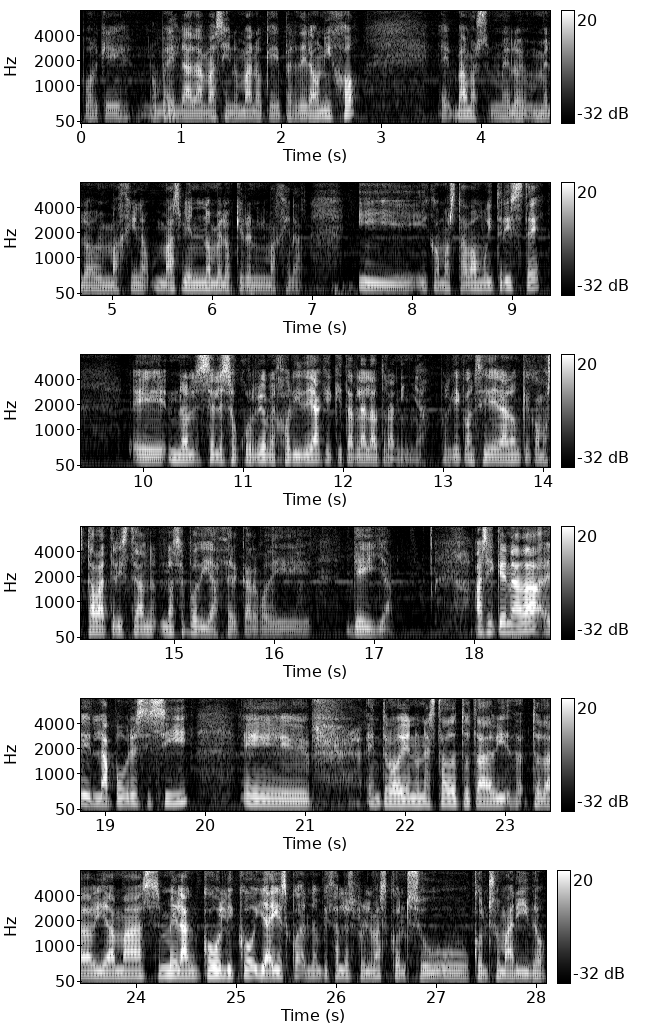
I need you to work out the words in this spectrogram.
porque no hay nada más inhumano que perder a un hijo. Eh, vamos, me lo, me lo, imagino, más bien no me lo quiero ni imaginar. Y, como estaba muy triste, eh, no se les ocurrió mejor idea que quitarle a la otra niña, porque consideraron que como estaba triste no se podía hacer cargo de, de ella. Así que nada, eh, la pobre sí eh, entró en un estado todavía, todavía, más melancólico y ahí es cuando empiezan los problemas con su, con su marido.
